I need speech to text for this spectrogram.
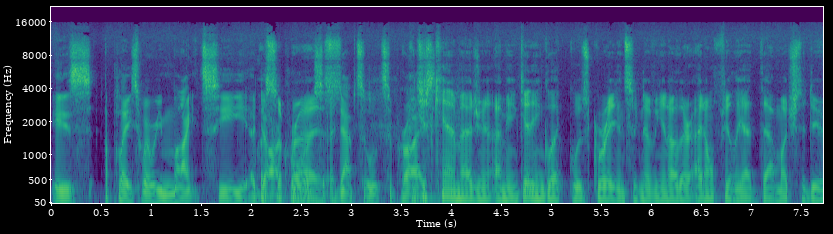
is a place where we might see a, dark surprise. horse, an absolute surprise. I just can't imagine. I mean, Gideon Glick was great in Significant Other. I don't feel he had that much to do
